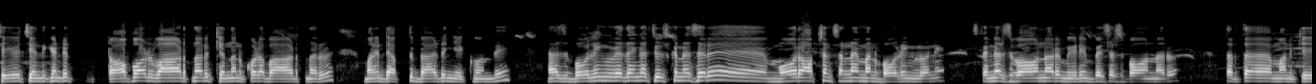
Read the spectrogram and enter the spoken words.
చేయవచ్చు ఎందుకంటే టాప్ ఆర్డర్ బాగా ఆడుతున్నారు. కిందన కూడా బాగా ఆడుతున్నారు. మనకి డెప్త్ బ్యాటింగ్ ఎక్కువ ఉంది. యాజ్ బౌలింగ్ విధంగా చూసుకున్నా సరే మోర్ ఆప్షన్స్ ఉన్నాయి మన బౌలింగ్లోని స్పిన్నర్స్ బాగున్నారు మీడియం పేసర్స్ బాగున్నారు. తర్వాత మనకి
